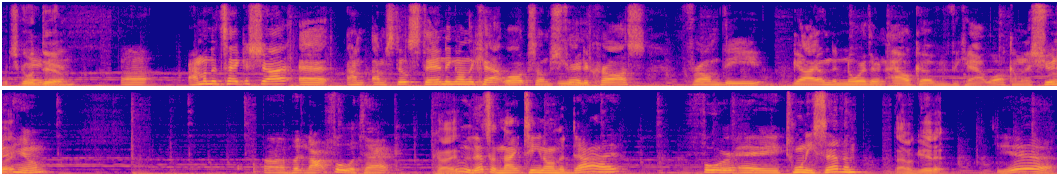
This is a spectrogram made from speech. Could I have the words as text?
What you gonna Hey, do? Uh, I'm gonna take a shot at. I'm I'm still standing on the catwalk, so I'm straight Mm-hmm. across from the guy on the northern alcove of the catwalk. I'm gonna shoot Right. at him, uh, but not full attack. Okay, Ooh, that's a 19 on the die for a 27. that'll get it. Yeah.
